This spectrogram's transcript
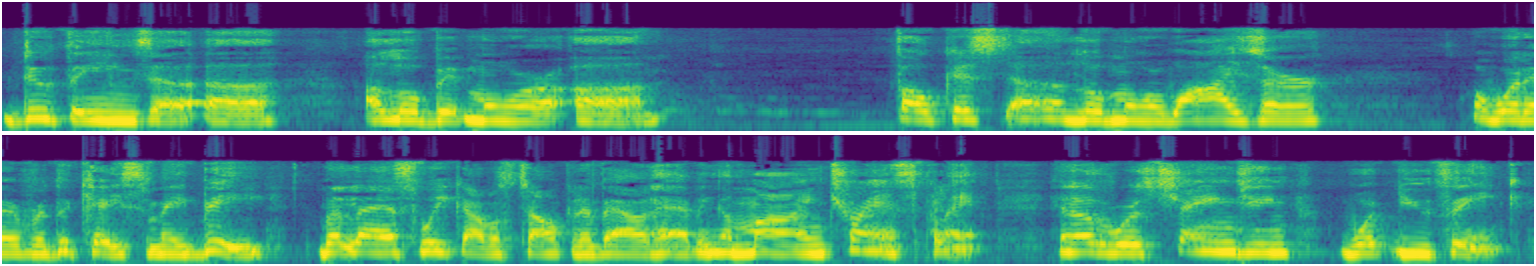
do things uh, uh, a little bit more um, focused, a little more wiser, or whatever the case may be. But last week I was talking about having a mind transplant. In other words, changing what you think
